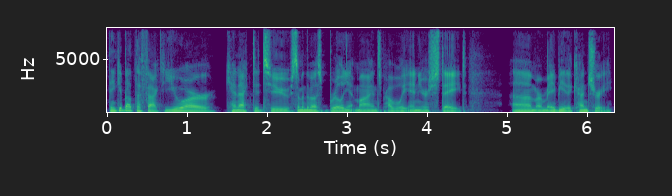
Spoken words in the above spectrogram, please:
think about the fact you are connected to some of the most brilliant minds probably in your state um, or maybe the country.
